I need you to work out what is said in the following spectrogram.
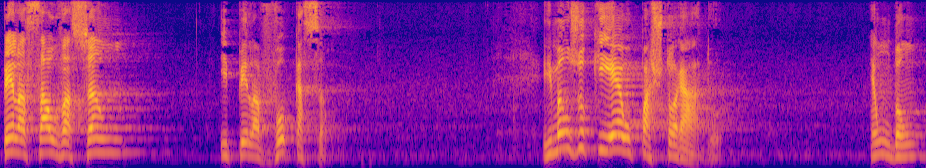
pela salvação e pela vocação. Irmãos, o que é o pastorado? É um dom.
